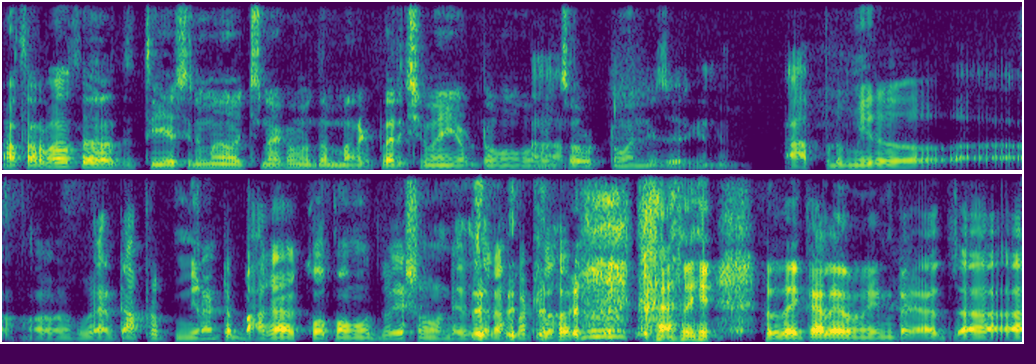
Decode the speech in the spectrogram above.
ఆ. తర్వాత తీయ సినిమా వచ్చినాక మనకి పరిచయం అయ్యటం చూడటం అన్నీ జరిగింది అప్పుడు మీరు అంటే అప్పుడు మీరంటే బాగా కోపం ద్వేషం ఉండేది సార్ అప్పట్లో. కానీ హృదయకాలం ఏంటంటే ఆ,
